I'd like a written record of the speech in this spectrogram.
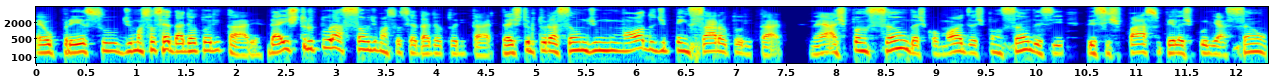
é o preço de uma sociedade autoritária, da estruturação de uma sociedade autoritária, da estruturação de um modo de pensar autoritário. Né? A expansão das commodities, a expansão desse, desse espaço pela espoliação,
